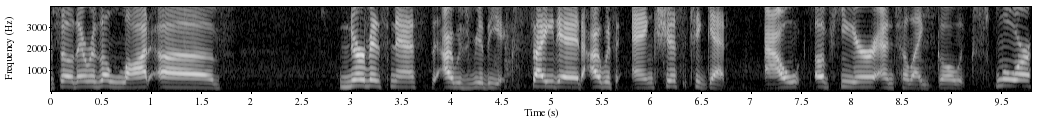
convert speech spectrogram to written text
So, there was a lot of nervousness. I was really excited. I was anxious to get out of here and to like go explore.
